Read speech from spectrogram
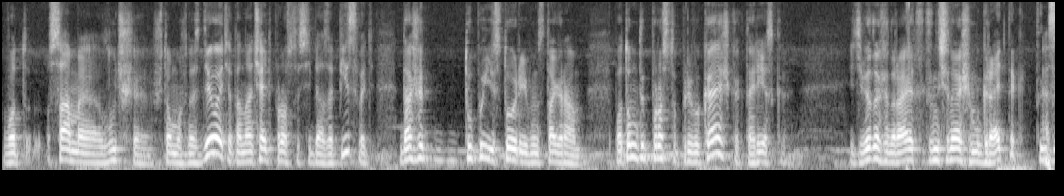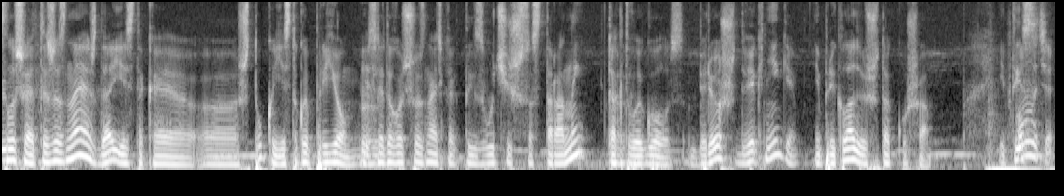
Вот самое лучшее, что можно сделать, это начать просто себя записывать, даже тупые истории в Инстаграм. Потом ты просто привыкаешь как-то резко, и тебе даже нравится, ты начинаешь им играть так. Ты- А слушай, а ты же знаешь, да, есть такая э, штука, есть такой прием. Если ты хочешь узнать, как ты звучишь со стороны, как твой голос, берешь две книги и прикладываешь вот так к ушам. И в ты комнате?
